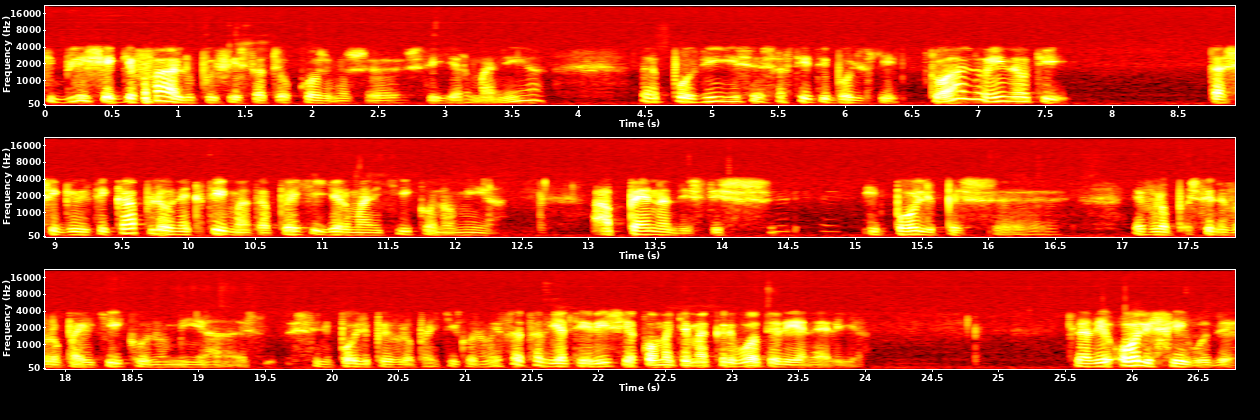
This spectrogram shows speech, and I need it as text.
την πλήση εγκεφάλου που υφίσταται ο κόσμος ε, στη Γερμανία ε, που οδήγησε σε αυτή την πολιτική. Το άλλο είναι ότι τα συγκριτικά πλεονεκτήματα που έχει η γερμανική οικονομία απέναντι στις υπόλοιπες στην ευρωπαϊκή οικονομία, στην υπόλοιπη ευρωπαϊκή οικονομία θα τα διατηρήσει ακόμα και με ακριβότερη ενέργεια. Δηλαδή όλοι φύγονται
